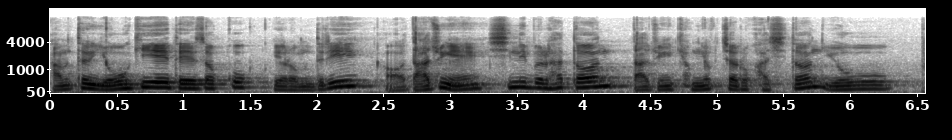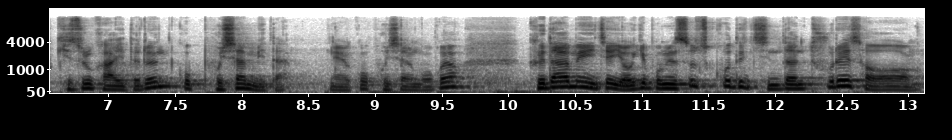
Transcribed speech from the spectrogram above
아무튼 여기에 대해서 꼭 여러분들이 어, 나중에 신입을 하던 나중에 경력자로 가시던 요 기술 가이드는 꼭 보셔야 합니다 네, 꼭 하는 거고요. 그 다음에 이제 여기 보면 소스코드 진단 툴에서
